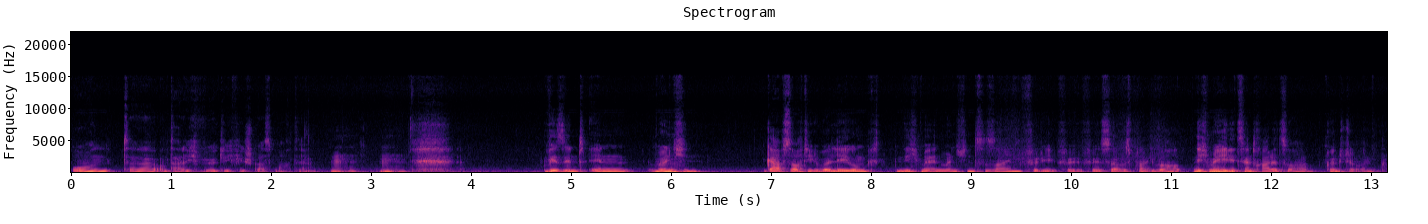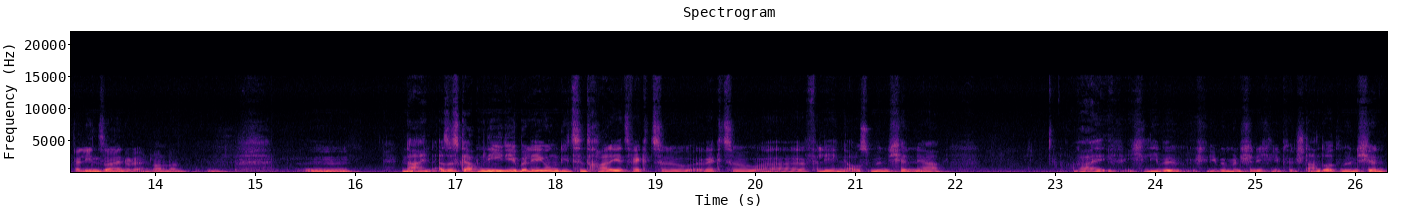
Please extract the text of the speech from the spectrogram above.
und, äh, und dadurch wirklich viel Spaß macht. Ja. Mhm, mh. Wir sind in München. Gab es auch die Überlegung, nicht mehr in München zu sein für, die, für, für den Serviceplan überhaupt? Nicht mehr hier die Zentrale zu haben? Könnte ja auch in Berlin sein oder in London? Mhm. Nein, also es gab nie die Überlegung, die Zentrale jetzt weg zu, weg zu äh, verlegen aus München, ja. Weil ich, ich, liebe, ich liebe München, ich liebe den Standort München.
